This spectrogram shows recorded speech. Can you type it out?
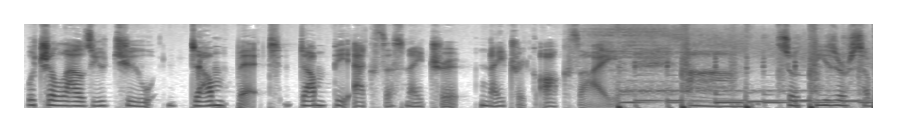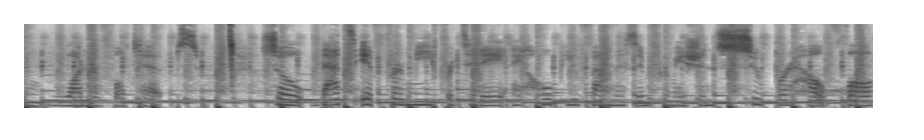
which allows you to dump it, dump the excess nitric nitric oxide. Um, so these are some wonderful tips. So that's it for me for today. I hope you found this information super helpful.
